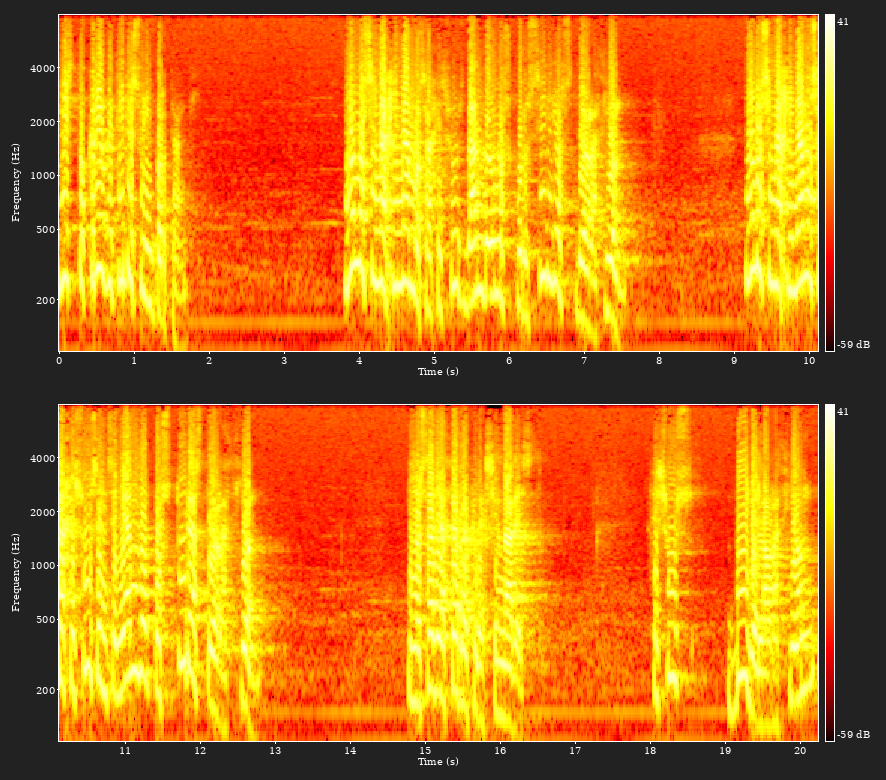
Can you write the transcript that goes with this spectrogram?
Y esto creo que tiene su importancia. No nos imaginamos a Jesús dando unos cursillos de oración, no nos imaginamos a Jesús enseñando posturas de oración. Y nos ha de hacer reflexionar esto. Jesús vive la oración,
